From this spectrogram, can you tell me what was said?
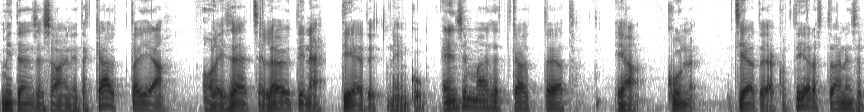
miten se sai niitä käyttäjiä, oli se, että se löyti ne tietyt niin kuin ensimmäiset käyttäjät, ja kun sieltä jako tiedostoja, niin se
